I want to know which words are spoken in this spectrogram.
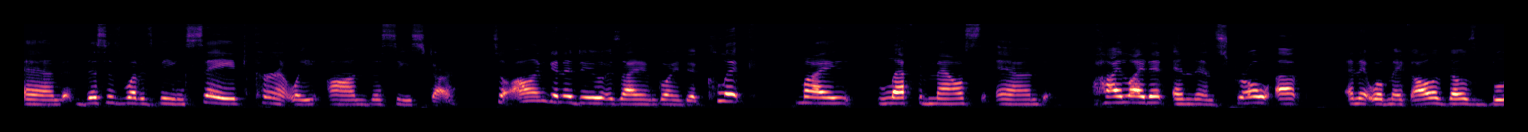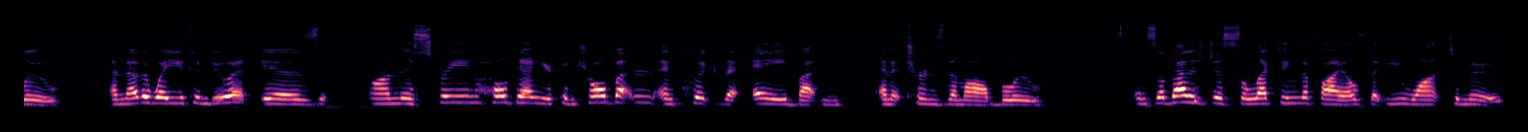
And this is what is being saved currently on the Seestar. So all I'm going to do is I am going to click my left mouse and highlight it and then scroll up and it will make all of those blue. Another way you can do it is on this screen, hold down your control button and click the A button and it turns them all blue. And so that is just selecting the files that you want to move.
